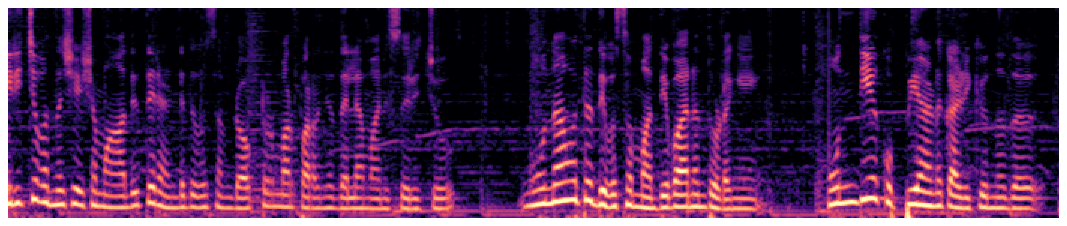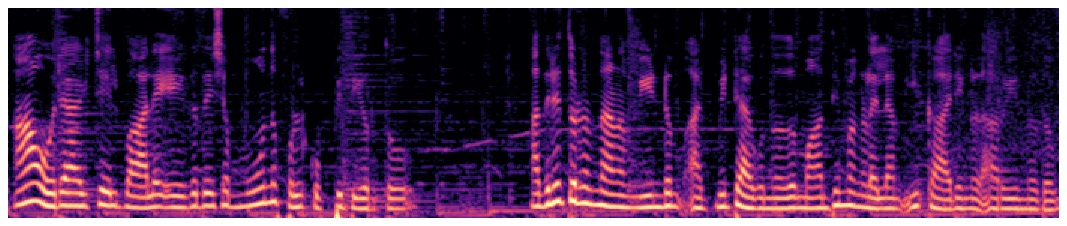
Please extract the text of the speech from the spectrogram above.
തിരിച്ചു വന്ന ശേഷം ആദ്യത്തെ രണ്ട് ദിവസം ഡോക്ടർമാർ പറഞ്ഞതെല്ലാം അനുസരിച്ചു. മൂന്നാമത്തെ ദിവസം മദ്യപാനം തുടങ്ങി. മുന്തിയ കുപ്പിയാണ് കഴിക്കുന്നത്. ആ ഒരാഴ്ചയിൽ ബാല ഏകദേശം മൂന്ന് ഫുൾ കുപ്പി തീർത്തു. അതിനെ തുടർന്നാണ് വീണ്ടും അഡ്മിറ്റ് ആകുന്നതും മാധ്യമങ്ങളെല്ലാം ഈ കാര്യങ്ങൾ അറിയുന്നതും.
